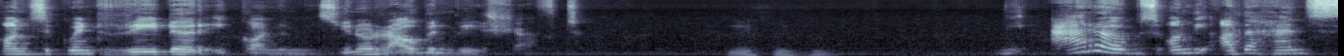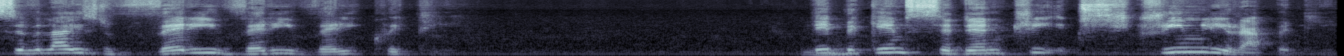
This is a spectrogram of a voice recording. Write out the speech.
consequent raider economies, you know, Raubenwirtschaft. Mhm. The Arabs, on the other hand, civilized very, very, very quickly. They Mhm. became sedentary extremely rapidly.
